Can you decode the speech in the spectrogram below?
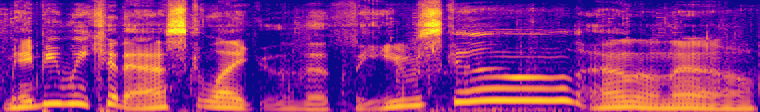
Maybe we could ask, like, the Thieves Guild? I don't know.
